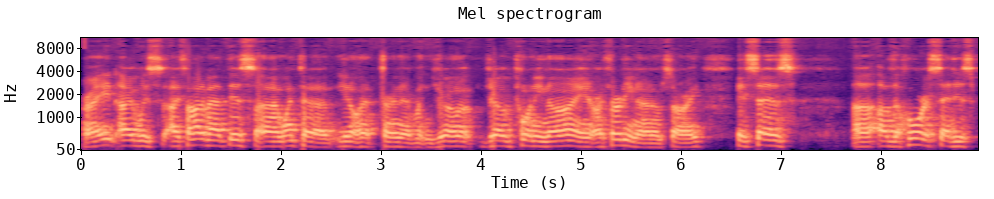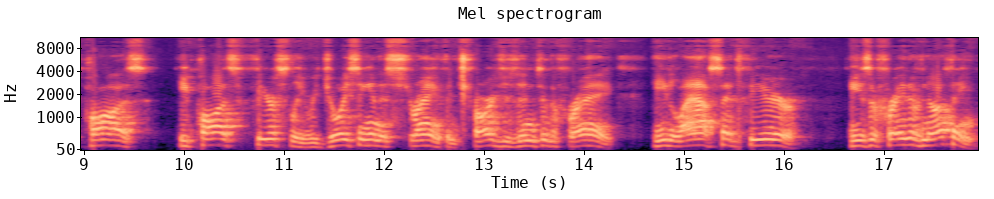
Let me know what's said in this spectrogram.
right? I was I thought about this. I went to you don't have to turn there, but Job, Job 29 or 39, I'm sorry. It says uh, of the horse that his paws he paws fiercely, rejoicing in his strength, and charges into the fray. He laughs at fear. He's afraid of nothing.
